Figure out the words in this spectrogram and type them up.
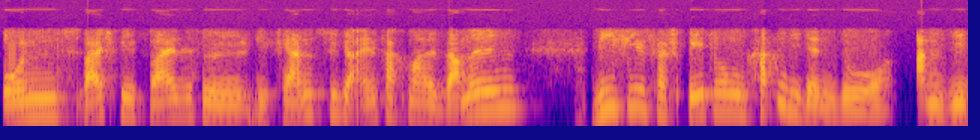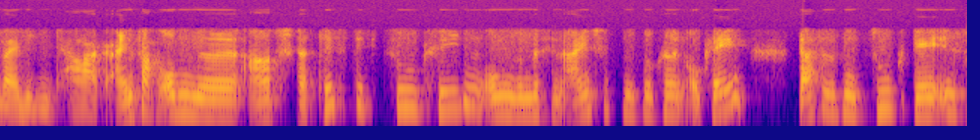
und beispielsweise für die Fernzüge einfach mal sammeln, wie viel Verspätung hatten die denn so am jeweiligen Tag? Einfach um eine Art Statistik zu kriegen, um so ein bisschen einschätzen zu können, okay, das ist ein Zug, der ist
